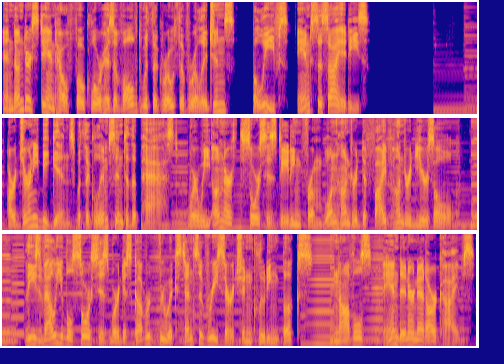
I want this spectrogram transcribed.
and understand how folklore has evolved with the growth of religions, beliefs, and societies. Our journey begins with a glimpse into the past, where we unearthed sources dating from 100 to 500 years old. These valuable sources were discovered through extensive research, including books, novels, and internet archives.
